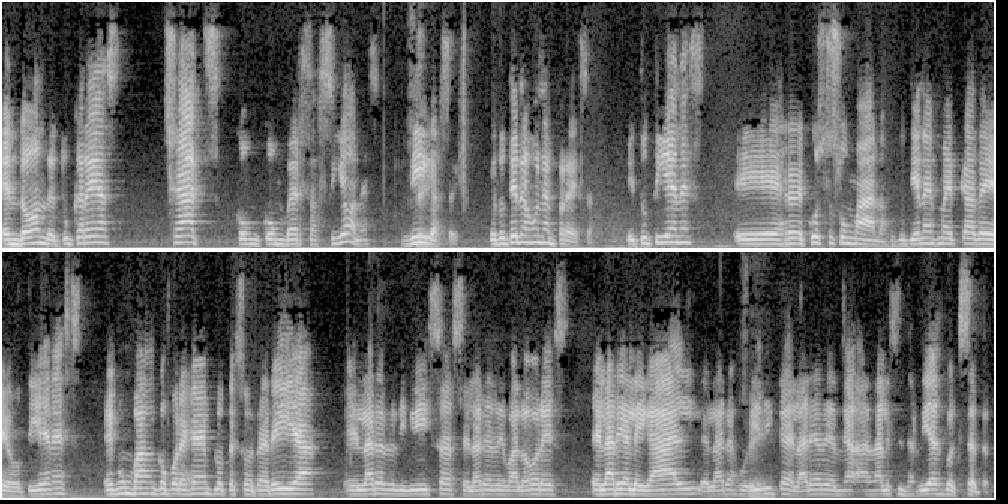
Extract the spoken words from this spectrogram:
en donde tú creas chats con conversaciones, dígase que tú tienes una empresa y tú tienes eh, recursos humanos, tú tienes mercadeo, tienes en un banco, por ejemplo, tesorería, el área de divisas, el área de valores, el área legal, el área jurídica, el área de análisis de riesgo, etcétera.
